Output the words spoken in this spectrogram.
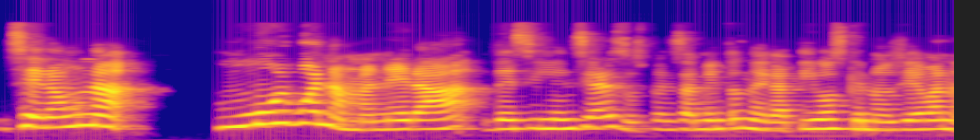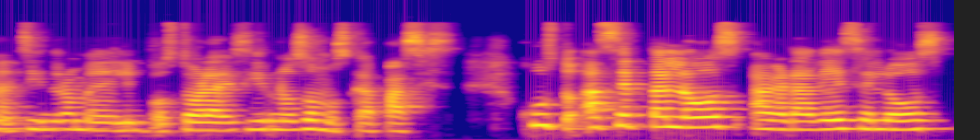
será una muy buena manera de silenciar esos pensamientos negativos que nos llevan al síndrome del impostor, a decir no somos capaces. Justo, acéptalos, agradecelos,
